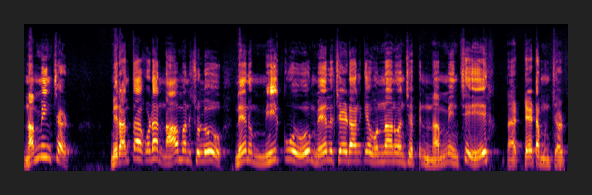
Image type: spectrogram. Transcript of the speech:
నమ్మించాడు. మీరంతా కూడా నా మనుషులు నేను మీకు మేలు చేయడానికే ఉన్నాను అని చెప్పి నమ్మించి నట్టేట ముంచాడు.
